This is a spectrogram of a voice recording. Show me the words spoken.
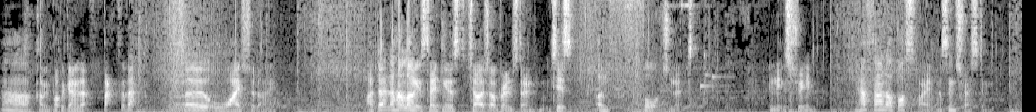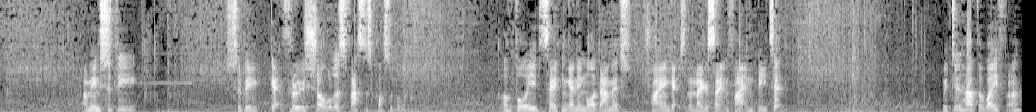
Ah, oh, can't be bothered going that back for that. So why should I? I don't know how long it's taking us to charge our brimstone, which is unfortunate in the extreme. We have found our boss fight. That's interesting. I mean, should we should we get through Sheol as fast as possible? Avoid taking any more damage. Try and get to the Mega Satan fight and beat it. We do have the wafer.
